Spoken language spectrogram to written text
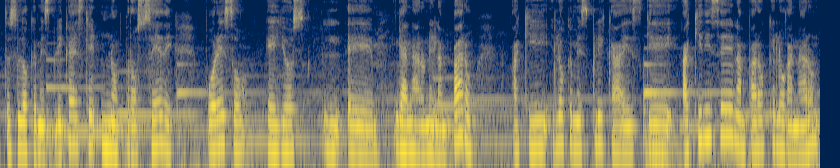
Entonces lo que me explica es que no procede. Por eso ellos eh, ganaron el amparo. Aquí lo que me explica es que aquí dice el amparo que lo ganaron,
